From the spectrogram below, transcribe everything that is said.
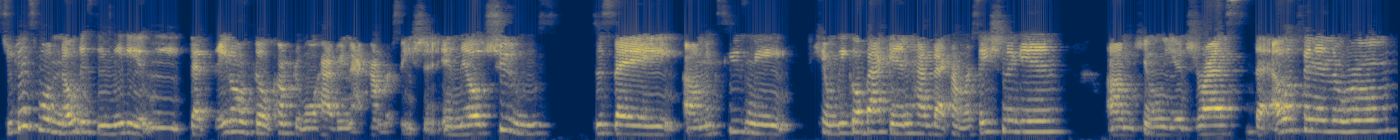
students will notice immediately that they don't feel comfortable having that conversation and they'll choose to say, um, excuse me, can we go back and have that conversation again? Um, can we address the elephant in the room?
